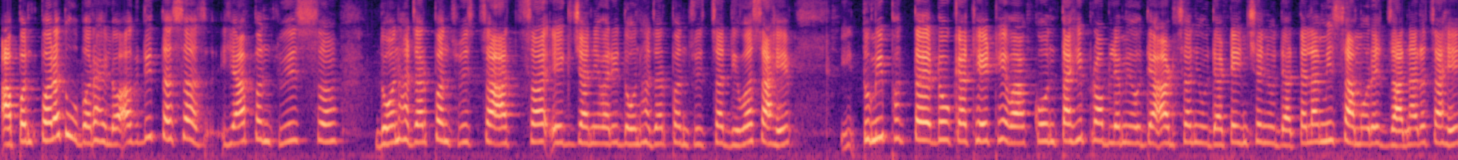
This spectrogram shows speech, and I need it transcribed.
आपण परत उभं राहिलो. अगदी तसंच या पंचवीस दोन हजार पंचवीसचा आजचा एक जानेवारी दोन हजार पंचवीसचा दिवस आहे. तुम्ही फक्त डोक्यात हे ठेवा कोणताही प्रॉब्लेम येऊ द्या अडचण येऊ द्या टेन्शन येऊ द्या त्याला मी सामोरे जाणारच आहे.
